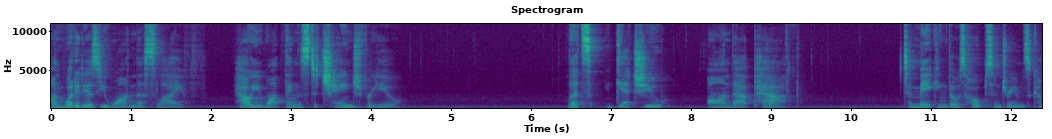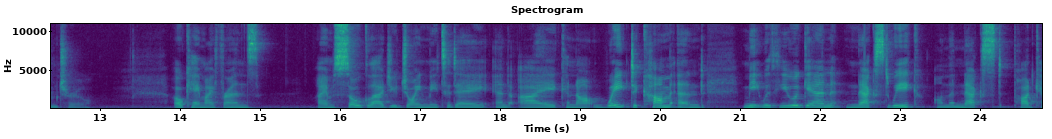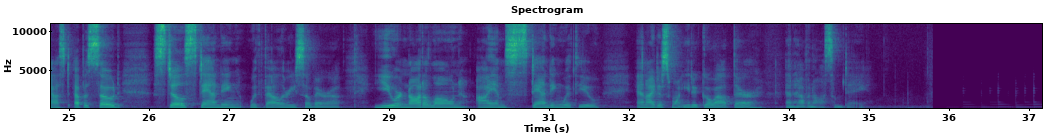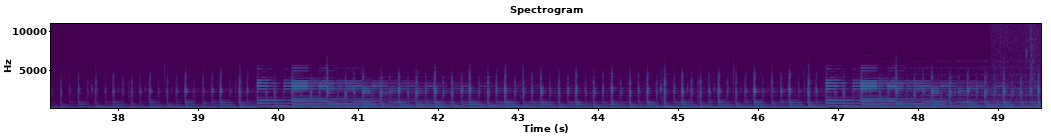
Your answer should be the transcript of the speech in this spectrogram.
on what it is you want in this life, how you want things to change for you. Let's get you on that path to making those hopes and dreams come true. Okay, my friends, I am so glad you joined me today, and I cannot wait to come and meet with you again next week on the next podcast episode, Still Standing with Valerie Silveira. You are not alone. I am standing with you, and I just want you to go out there and have an awesome day.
